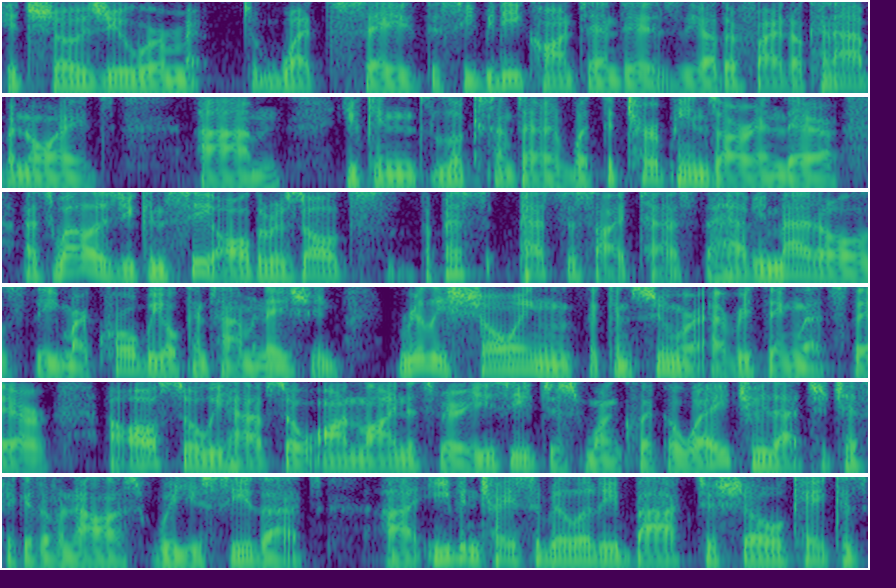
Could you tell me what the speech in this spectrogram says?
It shows you where, what, say, the CBD content is, the other phytocannabinoids, um, you can look sometimes at what the terpenes are in there, as well as you can see all the results, the pesticide test, the heavy metals, the microbial contamination, really showing the consumer everything that's there. Also, we have, so online, it's very easy, just one click away to that certificate of analysis where you see that. Uh, even traceability back to show, okay, because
